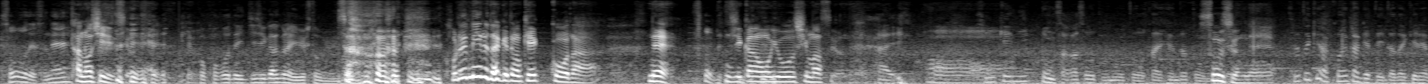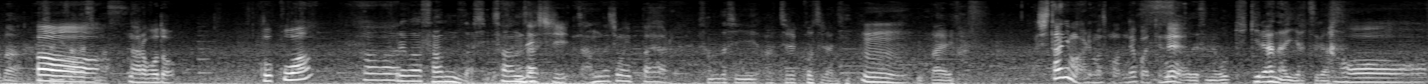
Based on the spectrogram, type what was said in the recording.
そうですね。楽しいですよね。結構ここで1時間ぐらいいる人もいます。これ見るだけでも結構なね時間を要しますよね。はい。真剣に1本探そうと思うと大変だと思うそうですよね。ねそういう時は声かけていただければ一緒に探しあます。あなるほど。ここは？これは三刺しですかね。三刺し三刺しもいっぱいある。三刺しあちらこちらにいっうんぱいあります。下にもありますもんねこうやってね。そうですね。置ききらないやつが。あちー。ょ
